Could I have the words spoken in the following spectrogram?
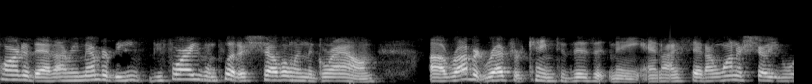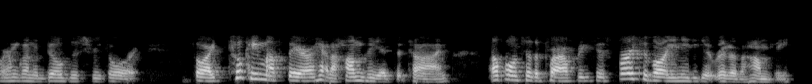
part of that. I remember be, before I even put a shovel in the ground, uh, Robert Redford came to visit me, and I said, I want to show you where I'm going to build this resort. So I took him up there. I had a Humvee at the time up onto the property. He says, first of all, you need to get rid of the Humvee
